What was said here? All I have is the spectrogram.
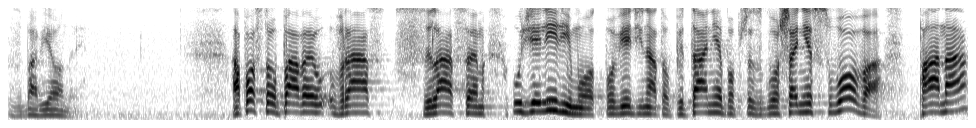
zbawiony? Apostoł Paweł wraz z Sylasem udzielili mu odpowiedzi na to pytanie poprzez głoszenie słowa Pana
